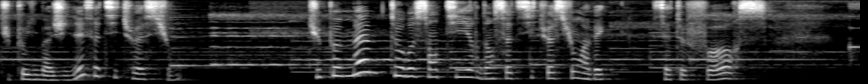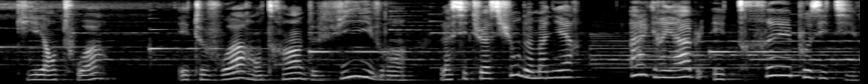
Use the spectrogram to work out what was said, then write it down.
Tu peux imaginer cette situation. Tu peux même te ressentir dans cette situation avec cette force qui est en toi et te voir en train de vivre la situation de manière agréable et très positive.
